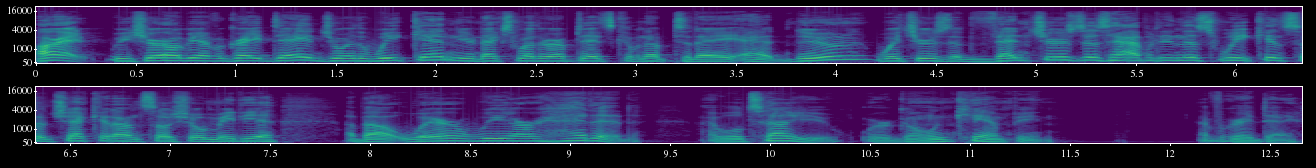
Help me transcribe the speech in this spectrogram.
All right, we sure hope you have a great day. Enjoy the weekend. Your next weather update's coming up today at noon. Witcher's Adventures is happening this weekend, so check it on social media about where we are headed. I will tell you we're going camping. Have a great day.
